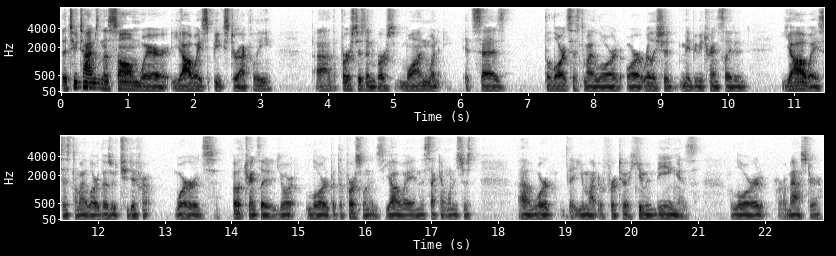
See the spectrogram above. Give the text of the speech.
The two times in the psalm where Yahweh speaks directly, uh, the first is in verse 1 when it says, The Lord says to my Lord, or it really should maybe be translated, Yahweh says to my Lord. Those are two different words, both translated your Lord, but the first one is Yahweh, and the second one is just a word that you might refer to a human being as Lord or a master.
